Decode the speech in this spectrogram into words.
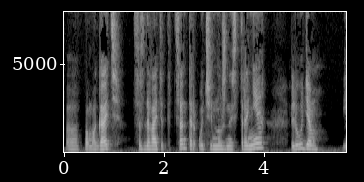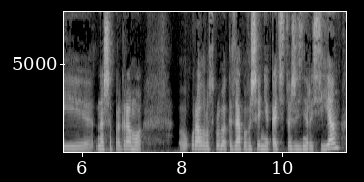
а, помогать создавать этот центр очень нужной стране, людям. И наша программа Урал Роспромека за повышение качества жизни россиян –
